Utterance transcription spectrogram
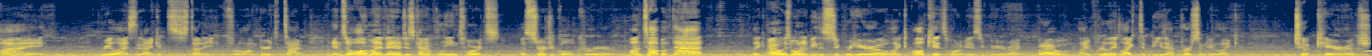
I realized that I could study for long periods of time. And so all my advantages kind of lean towards a surgical career. On top of that, like I always wanted to be the superhero. Like all kids want to be a superhero, right? But I I really like to be that person who like took care of shit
